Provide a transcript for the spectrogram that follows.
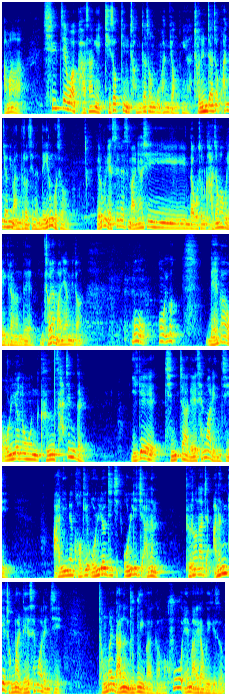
아마 실제와 가상이 뒤섞인 전자정보 환경, 전자적 환경이 만들어지는데 이런 거죠. 여러분이 SNS 많이 하신다고 저는 가정하고 얘기를 하는데 저야 많이 합니다. 뭐, 어, 이거 내가 올려놓은 그 사진들, 이게 진짜 내 생활인지 아니면 거기 올려지지, 올리지 않은, 드러나지 않은 게 정말 내 생활인지 정말 나는 누구인가, 그러니까 뭐 who am I라고 얘기죠.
